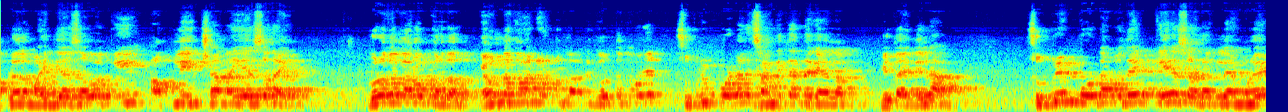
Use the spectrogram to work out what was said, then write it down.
आपल्याला माहिती असावं की आपली इच्छा नाही असं नाही. विरोधक आरोप करतात. घेऊन नका निवडणुका आणि घेऊन नका म्हणजे सुप्रीम कोर्टाने सांगितलं घ्यायला घेता येतील ना. सुप्रीम कोर्टामध्ये केस अडकल्यामुळे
